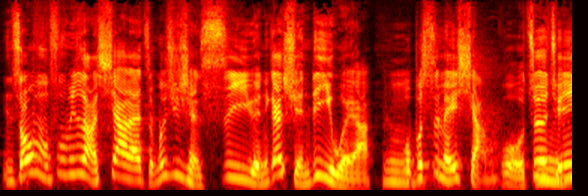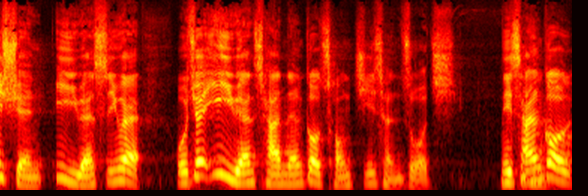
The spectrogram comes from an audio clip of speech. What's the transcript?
你总府副秘书长下来怎么去选市议员？你该选立委啊！我不是没想过，我最后决定选议员，是因为我觉得议员才能够从基层做起。你才能够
